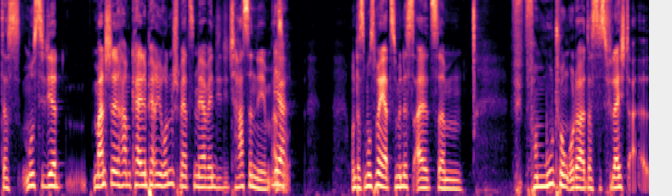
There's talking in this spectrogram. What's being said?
das musst du dir, manche haben keine Periodenschmerzen mehr, wenn die die Tasse nehmen. Also, Ja. Und das muss man ja zumindest als ähm, Vermutung oder dass es vielleicht äh,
